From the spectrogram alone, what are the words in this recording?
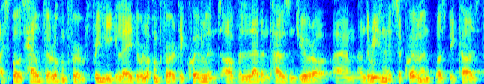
I suppose, help. They're looking for free legal aid. They were looking for the equivalent of 11,000 euro. Um, and the reason it's equivalent was because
